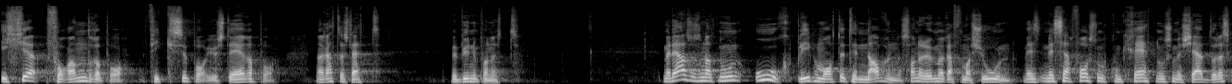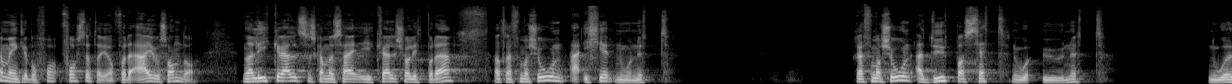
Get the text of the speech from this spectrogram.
Ikke forandre på, fikse på, justere på, men rett og slett vi begynner på nytt. Men det er altså sånn at noen ord blir på en måte til navn. Sånn er det med reformasjon. Vi, vi ser for oss noe konkret, noe som er skjedd, og det skal vi egentlig fortsette å gjøre. for det er jo sånn da. Men allikevel så skal vi si, i kveld se litt på det, at reformasjon er ikke noe nytt. Reformasjon er dypest sett noe unytt. Noe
